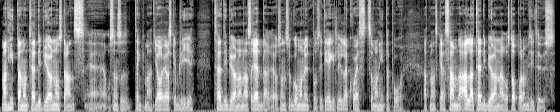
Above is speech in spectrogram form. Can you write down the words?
man hittar någon teddybjörn någonstans eh, och sen så tänker man att ja, jag ska bli teddybjörnarnas räddare och sen så går man ut på sitt eget lilla quest som man hittar på. Att man ska samla alla teddybjörnar och stoppa dem i sitt hus.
